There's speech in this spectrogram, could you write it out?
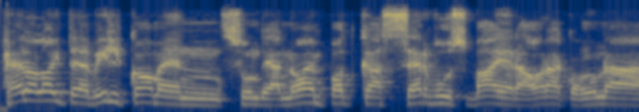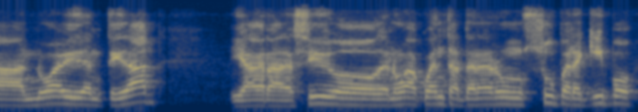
Hello Leute, willkommen zum der neuen Podcast Servus Bayern, ahora con una nueva identidad y agradecido de nueva cuenta tener un super equipo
